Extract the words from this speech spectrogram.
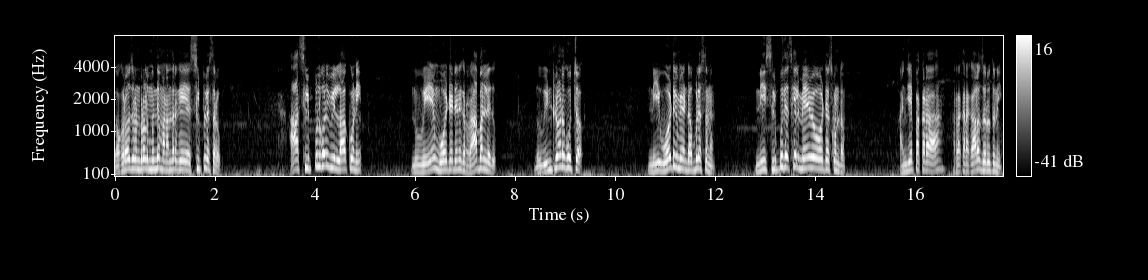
ఒకరోజు రెండు రోజుల ముందే మనందరికీ స్లిప్పులు ఇస్తారు. ఆ స్లిప్పులు కూడా వీళ్ళు లాక్కొని నువ్వేం ఓటేయడానికి రాబం లేదు. నువ్వు ఇంట్లోనే కూర్చో. నీ ఓటుకి మేము డబ్బులు ఇస్తున్నాం. నీ స్లిప్ తీసుకెళ్ళి మేమే ఓటేసుకుంటాం అని చెప్పి అక్కడ రకరకాలు జరుగుతున్నాయి.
